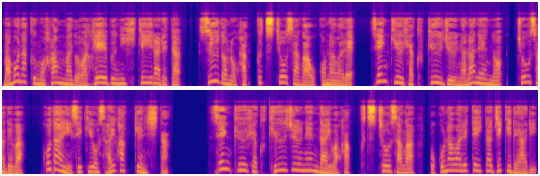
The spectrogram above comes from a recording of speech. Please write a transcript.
間もなくモハンマドは兵部に率いられた数度の発掘調査が行われ、1997年の調査では古代遺跡を再発見した。1990年代は発掘調査が行われていた時期であり、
